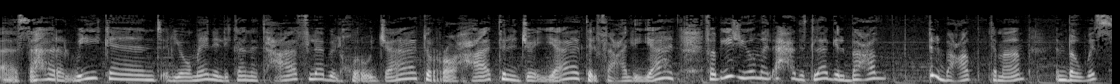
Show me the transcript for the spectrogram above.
آه، سهر الويكند اليومين اللي كانت حافلة بالخروجات الروحات الجيات الفعاليات. فبيجي يوم الأحد تلاقي البعض البعض تمام مبوز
